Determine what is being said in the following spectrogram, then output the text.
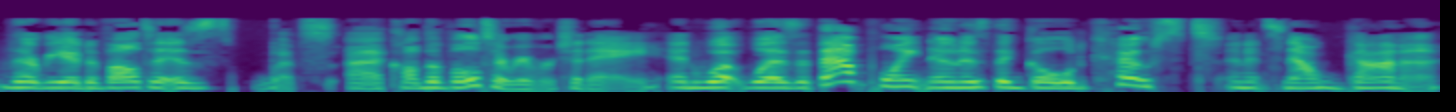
The Rio de Volta is what's uh, called the Volta River today and what was at that point known as the Gold Coast and it's now Ghana.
